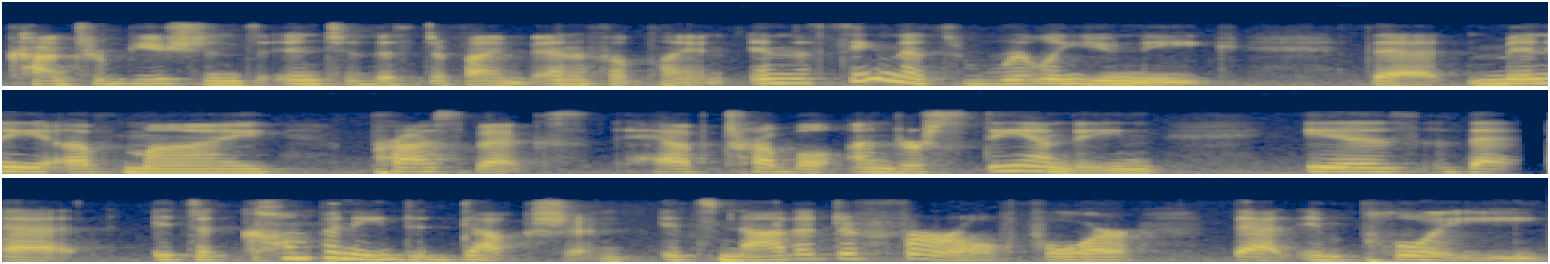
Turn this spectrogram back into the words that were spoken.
contributions into this defined benefit plan. And the thing that's really unique that many of my prospects have trouble understanding is that it's a company deduction. It's not a deferral for that employee.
